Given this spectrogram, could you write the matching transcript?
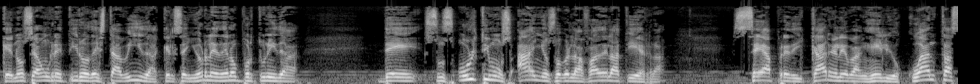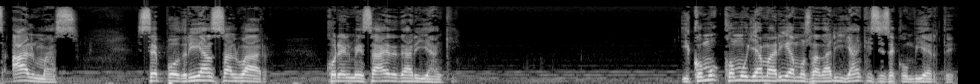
que no sea un retiro de esta vida, que el Señor le dé la oportunidad de sus últimos años sobre la faz de la tierra, sea predicar el Evangelio. ¿Cuántas almas se podrían salvar con el mensaje de Dari Yankee? ¿Y cómo, cómo llamaríamos a Dari Yankee si se convierte?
